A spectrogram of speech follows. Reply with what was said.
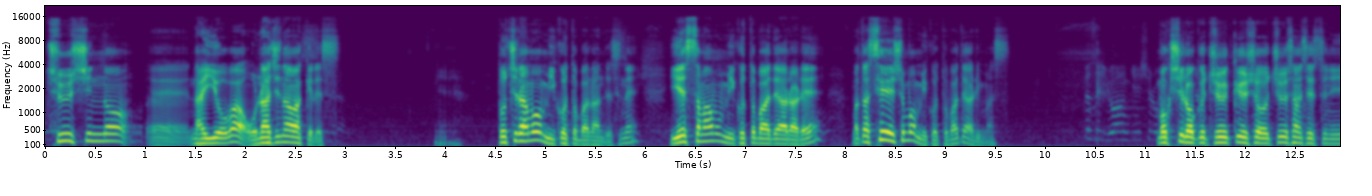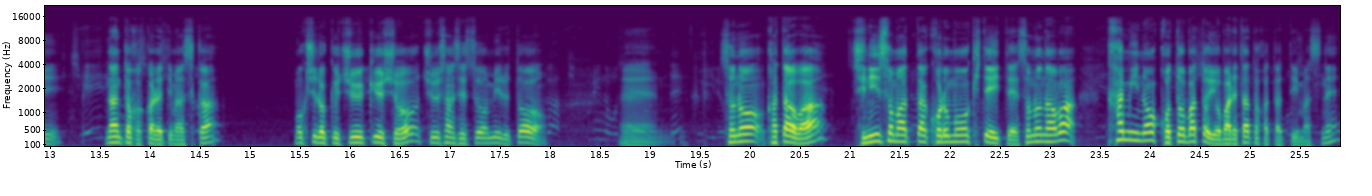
中心の、え、内容は同じなわけです。どちらも御言葉なんですね。イエス様も御言葉であられ、また聖書も御言葉であります。黙示録19章13節に何と書かれていますか？黙示録19章13節を見ると、えー、その方は血に染まった衣を着ていてその名は神の言葉と呼ばれたと語っていますね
